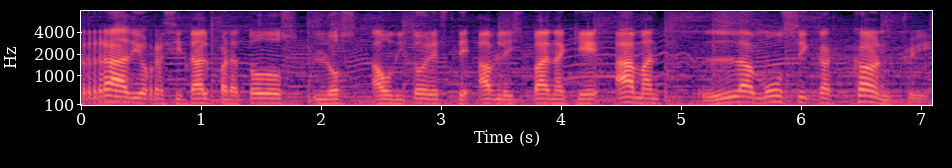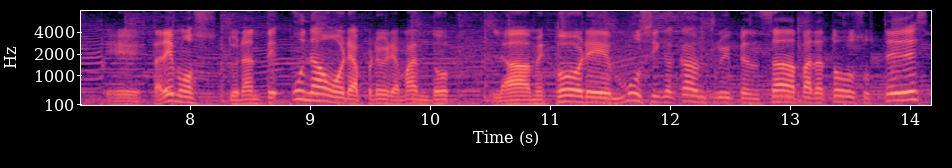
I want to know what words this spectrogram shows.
Radio Recital para todos los auditores de habla hispana que aman la música country. Eh, estaremos durante una hora programando la mejor eh, música country pensada para todos ustedes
